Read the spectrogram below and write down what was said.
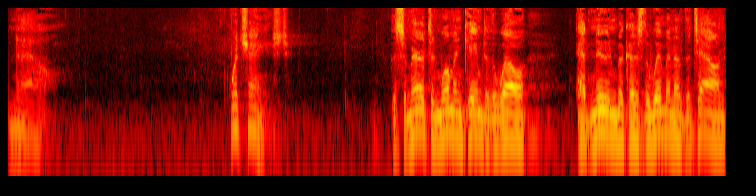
now. What changed? The Samaritan woman came to the well at noon because the women of the town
